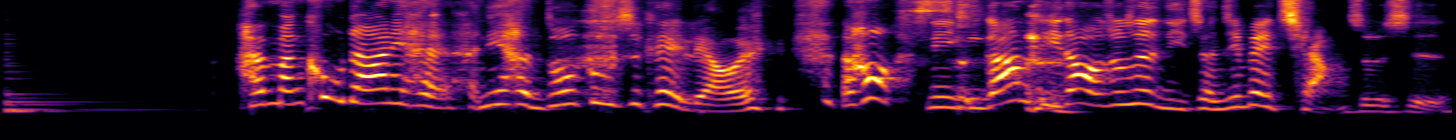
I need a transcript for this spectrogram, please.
嗯，还蛮酷的啊！你很你很多故事可以聊哎。然后你你刚刚提到就是你曾经被抢，是不是？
